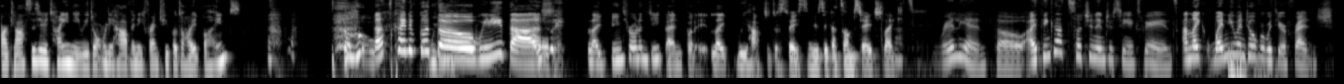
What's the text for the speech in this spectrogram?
our classes are tiny. We don't really have any french people to hide behind. So that's kind of good we though. Have, we need that. Oh, like being thrown in the deep end but it, like we have to just face the music at some stage like that's brilliant though. I think that's such an interesting experience. And like when you went over with your french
